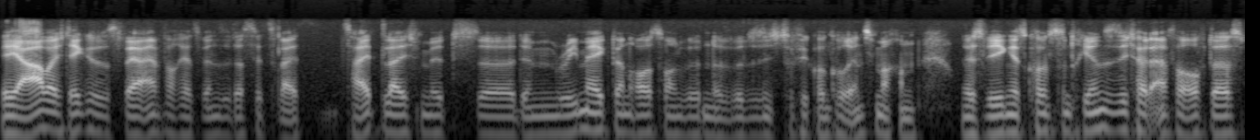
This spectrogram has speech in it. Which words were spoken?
Ja, aber ich denke, das wäre einfach jetzt, wenn sie das jetzt zeitgleich mit äh, dem Remake dann raushauen würden, da würde sie nicht zu viel Konkurrenz machen. Und deswegen jetzt konzentrieren sie sich halt einfach auf das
